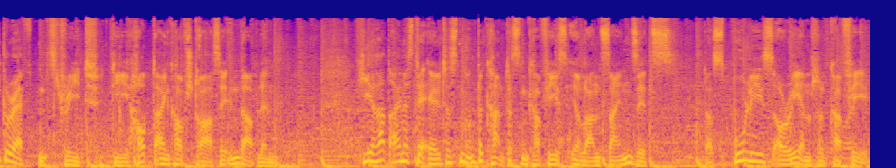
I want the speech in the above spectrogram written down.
Die Grafton Street, die Haupteinkaufsstraße in Dublin. Hier hat eines der ältesten und bekanntesten Cafés Irlands seinen Sitz. Das Boolies Oriental Café.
